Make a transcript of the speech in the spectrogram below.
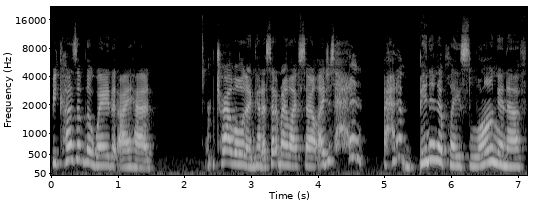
because of the way that I had traveled and kind of set up my lifestyle, I just hadn't I hadn't been in a place long enough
